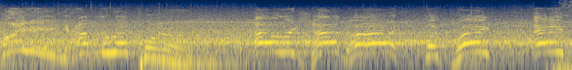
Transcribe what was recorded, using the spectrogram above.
fighting out of the red corner, Alexander the Great Ape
